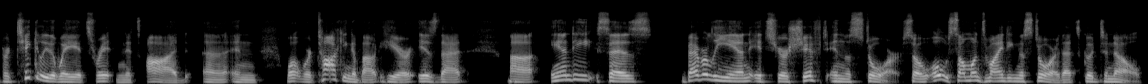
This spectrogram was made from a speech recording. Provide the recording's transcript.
particularly the way it's written, it's odd. Uh, and what we're talking about here is that uh, Andy says, Beverly Ann, it's your shift in the store. So, oh, someone's minding the store. That's good to know.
